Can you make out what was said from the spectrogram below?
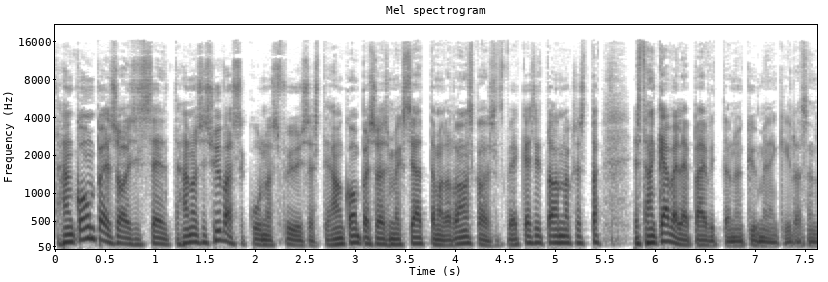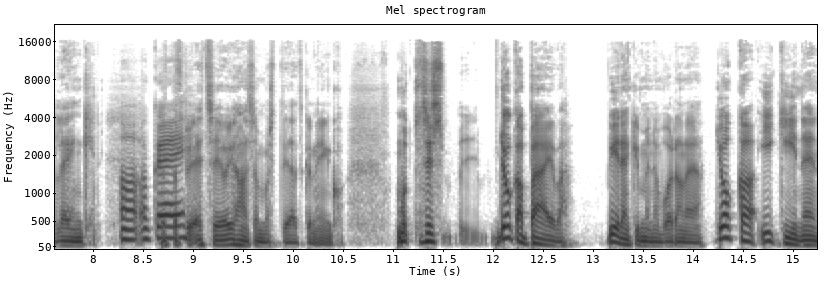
hän kompensoi siis sen, että hän on siis hyvässä kunnossa fyysisesti. Hän kompensoi esimerkiksi jättämällä ranskalaiset vekesitannoksesta ja sitten hän kävelee päivittäin 10 kilosen lenkin. Oh, okay. että, että se ei ole ihan semmoista, tiedätkö, niinku. Mutta siis joka päivä, 50 vuoden ajan, joka ikinen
